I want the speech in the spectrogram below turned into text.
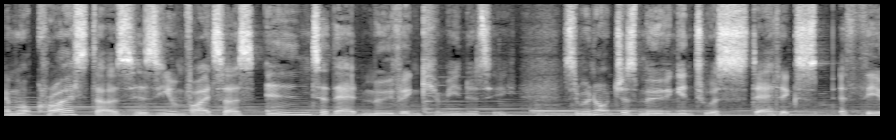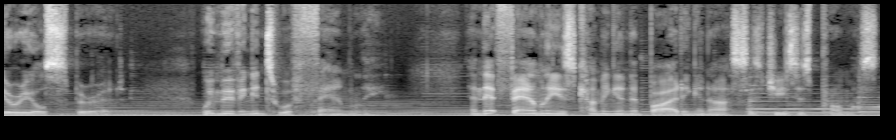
And what Christ does is He invites us into that moving community. So we're not just moving into a static, ethereal spirit, we're moving into a family. And that family is coming and abiding in us as Jesus promised.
